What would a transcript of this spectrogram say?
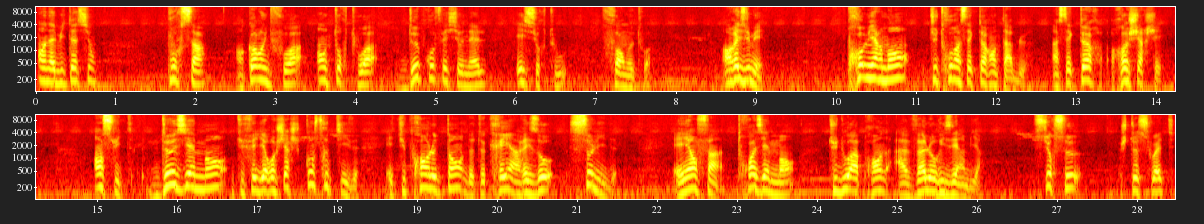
en habitation? Pour ça, encore une fois, entoure-toi de professionnels et surtout, forme-toi. En résumé, premièrement, tu trouves un secteur rentable, un secteur recherché. Ensuite, deuxièmement, tu fais des recherches constructives et tu prends le temps de te créer un réseau solide. Et enfin, troisièmement, tu dois apprendre à valoriser un bien. Sur ce, je te souhaite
